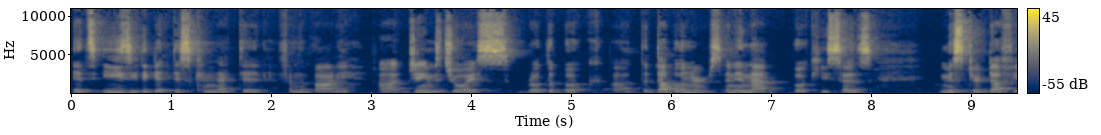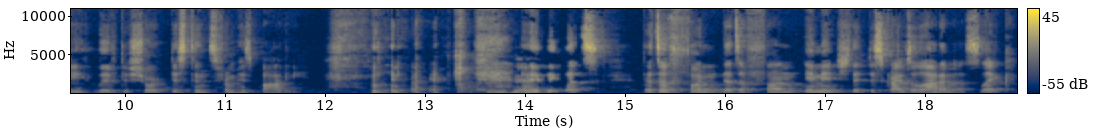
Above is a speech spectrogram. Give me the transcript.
it's easy to get disconnected from the body. Uh, James Joyce wrote the book, uh, The Dubliners. And in that book, he says, Mr. Duffy lived a short distance from his body. you know? mm-hmm. And I think that's that's a fun that's a fun image that describes a lot of us like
